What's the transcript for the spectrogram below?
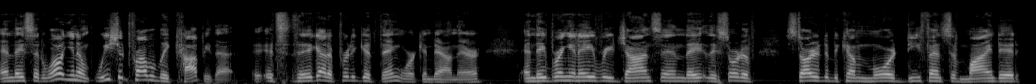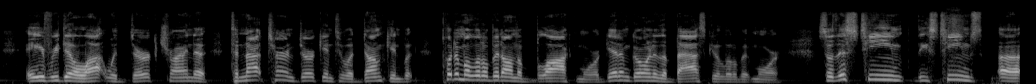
and they said, well, you know, we should probably copy that. It's they got a pretty good thing working down there, and they bring in Avery Johnson. They they sort of started to become more defensive minded. Avery did a lot with Dirk, trying to to not turn Dirk into a Duncan, but put him a little bit on the block more, get him going to the basket a little bit more. So this team, these teams, uh,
